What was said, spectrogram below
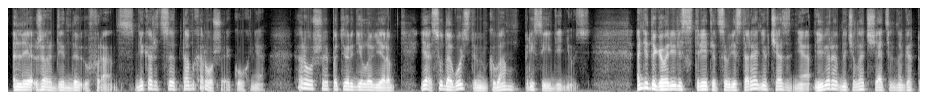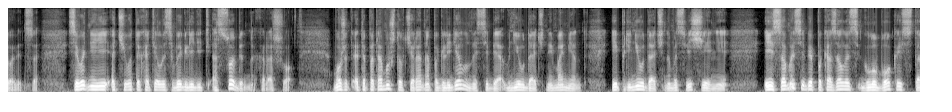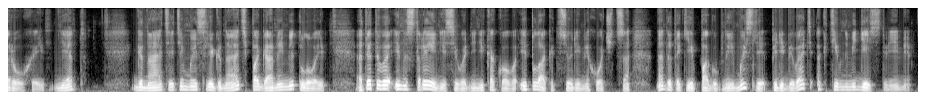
«Ле Жардин де Франс»? Мне кажется, там хорошая кухня». «Хорошая», — подтвердила Вера. «Я с удовольствием к вам присоединюсь». Они договорились встретиться в ресторане в час дня, и Вера начала тщательно готовиться. Сегодня ей от чего то хотелось выглядеть особенно хорошо. Может, это потому, что вчера она поглядела на себя в неудачный момент и при неудачном освещении, и сама себе показалась глубокой старухой. Нет, гнать эти мысли, гнать поганой метлой. От этого и настроения сегодня никакого, и плакать все время хочется. Надо такие пагубные мысли перебивать активными действиями.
